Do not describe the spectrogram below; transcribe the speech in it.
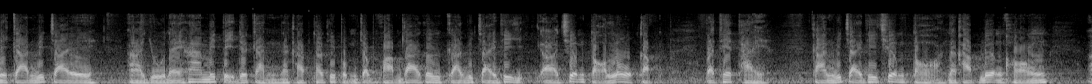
มีการวิจัยอยู่ใน 5 มิติด้วยกันนะครับ เท่าที่ผมจำความได้ก็คือการวิจัยที่เชื่อมต่อโลกกับประเทศไทย การวิจัยที่เชื่อมต่อนะครับเรื่องของอ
